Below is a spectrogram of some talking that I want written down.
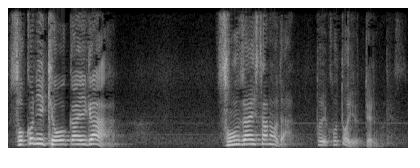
そこに教会が存在したのだということを言ってるのです。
